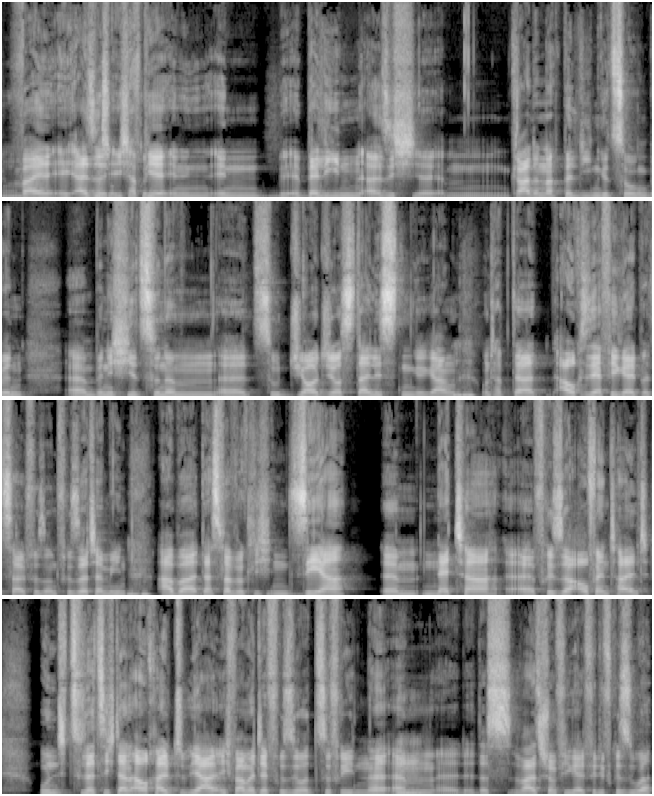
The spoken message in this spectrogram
Weil, äh, also so, ich habe hier in, in Berlin, als ich ähm, gerade nach Berlin gezogen bin, ähm, bin ich hier zu einem äh, zu Giorgio Stylisten gegangen Mhm. und habe da auch sehr viel Geld bezahlt für so einen Friseurtermin. Mhm. Aber das war wirklich ein sehr ähm, netter äh, Friseuraufenthalt. Und zusätzlich dann auch halt, ja, ich war mit der Frisur zufrieden. Ne? Ähm, äh, das war jetzt schon viel Geld für die Frisur,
